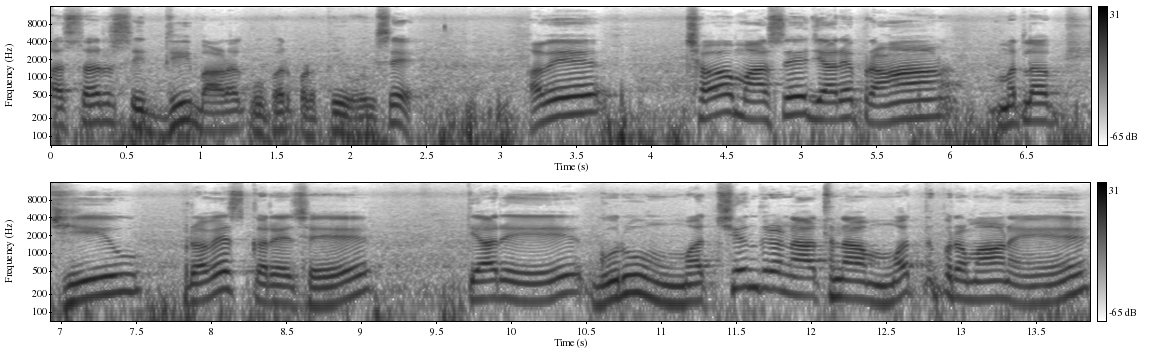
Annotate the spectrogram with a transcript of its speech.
અસર સીધી બાળક ઉપર પડતી હોય છે. હવે, છ માસે જ્યારે પ્રાણ, મતલબ જીવ પ્રવેશ કરે છે, ત્યારે ગુરુ મચ્છેન્દ્રનાથના મત પ્રમાણે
